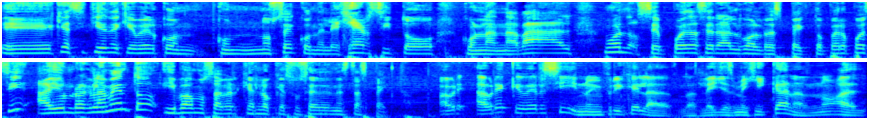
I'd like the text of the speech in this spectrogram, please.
eh, que sí tiene que ver con, con, no sé, con el ejército, con la naval. Bueno, se puede hacer algo al respecto, pero pues sí, hay un reglamento y vamos a ver qué es lo que sucede en este aspecto. Habría, habría que ver si no infringe la, las leyes mexicanas, ¿no? Al,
